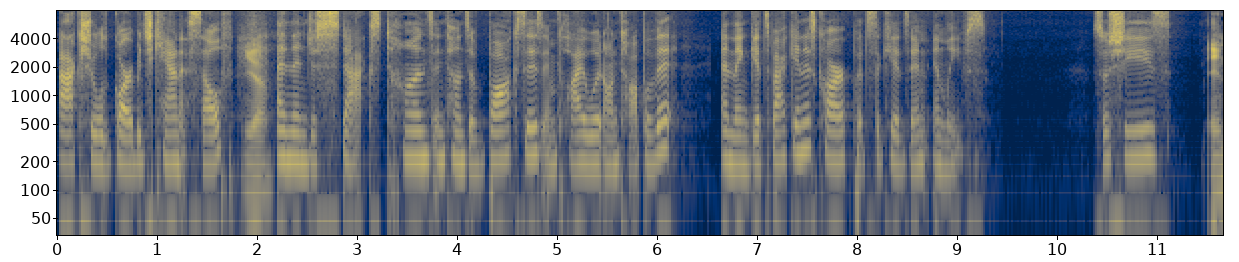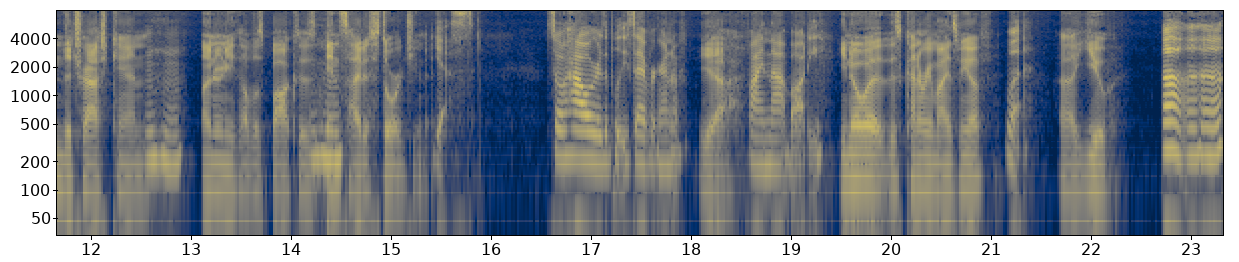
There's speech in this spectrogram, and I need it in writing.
actual garbage can itself Yeah. and then just stacks tons and tons of boxes and plywood on top of it and then gets back in his car, puts the kids in, and leaves. So she's, In the trash can Mm-hmm. underneath all those boxes inside a storage unit. yes. So, how are the police ever going to Yeah. find that body? You know what this kind of reminds me of? What? Uh, you, Uh uh huh.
